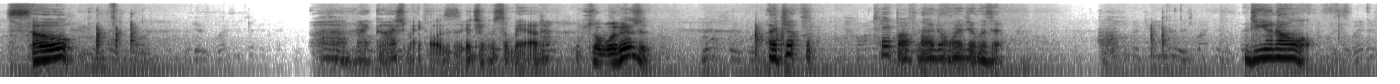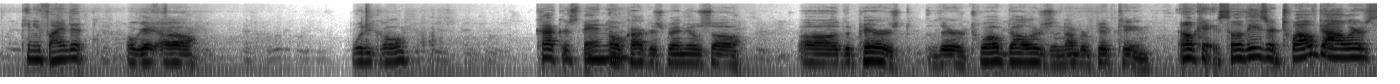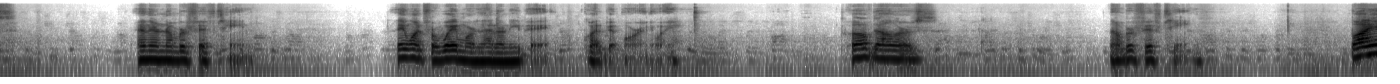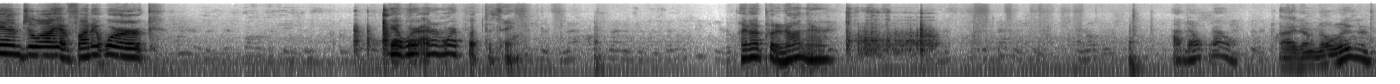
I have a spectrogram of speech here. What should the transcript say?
So, oh my gosh, my nose is itching so bad. So what is it? I took the tape off and I don't know what I did with it. Do you know? Can you find it? Okay. Uh, what do you call them? Cocker Spaniel. Oh, cocker spaniels. Uh, uh, the pairs. They're twelve dollars and number fifteen. Okay, so these are twelve dollars, and they're number fifteen. They went for way more than that on eBay, quite a bit more anyway. Twelve dollars, number fifteen. Bye, Angela. Have fun at work. Yeah, where I don't know where I put the thing. I know I put it on there. I don't know. I don't know either.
